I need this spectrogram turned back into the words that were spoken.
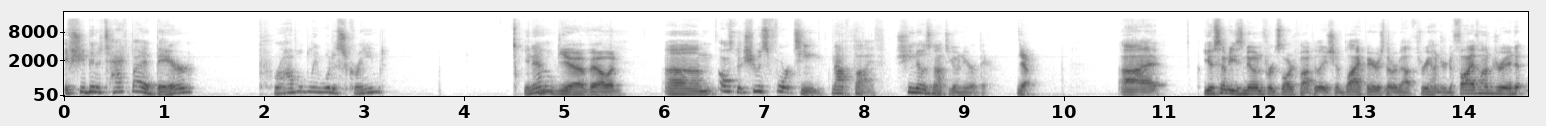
if she'd been attacked by a bear, probably would have screamed. You know? Yeah, valid. Um, also, she was 14, not 5. She knows not to go near a bear. Yeah, Uh, Yosemite is known for its large population of black bears. There are about 300 to 500.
